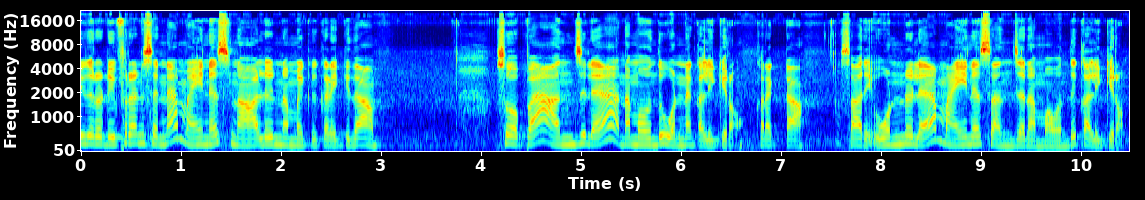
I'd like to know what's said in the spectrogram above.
இதோட டிஃப்ரென்ஸ் என்ன? மைனஸ் நாலுன்னு நமக்கு கிடைக்குதா? ஸோ அப்போ அஞ்சில் நம்ம வந்து ஒன்றை கழிக்கிறோம் கரெக்டாக சாரி ஒன்றில் மைனஸ் அஞ்சை நம்ம வந்து கழிக்கிறோம்.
